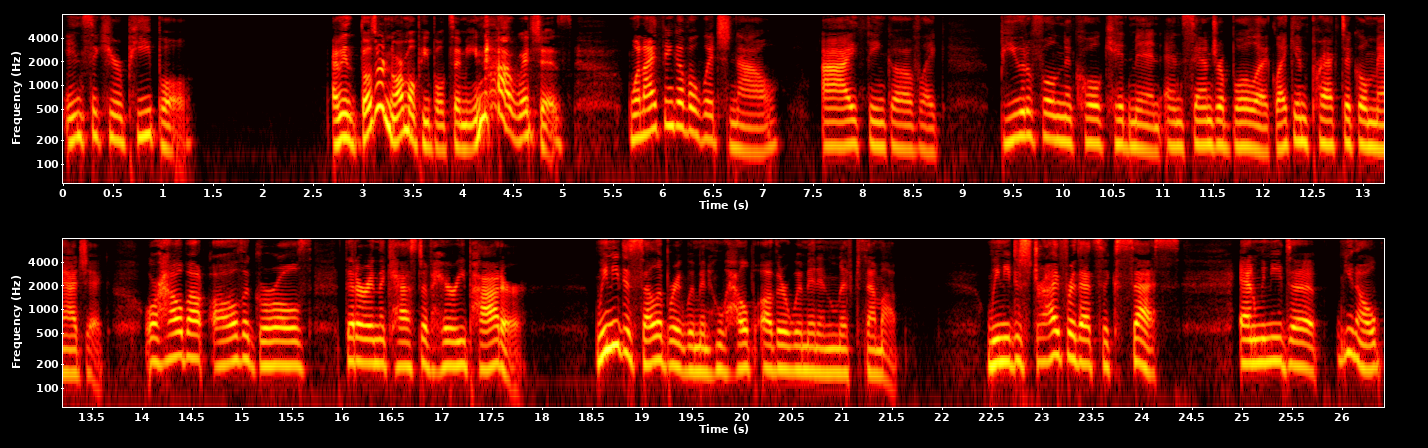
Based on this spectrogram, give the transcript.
insecure people. I mean, those are normal people to me, not witches. When I think of a witch now, I think of like beautiful Nicole Kidman and Sandra Bullock, like in Practical Magic. Or how about all the girls that are in the cast of Harry Potter. We need to celebrate women who help other women and lift them up. We need to strive for that success. And we need to, you know,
